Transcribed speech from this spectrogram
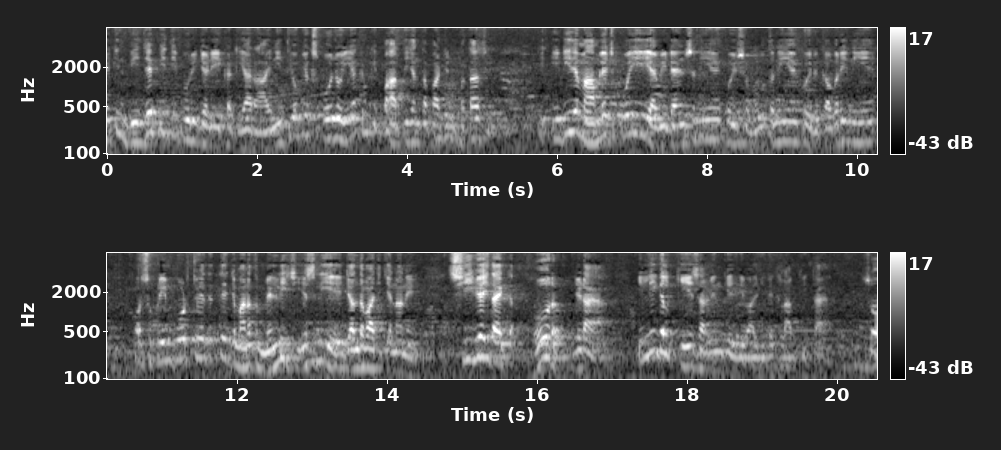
ਲੇਕਿਨ ਬੀਜੇਪੀ ਦੀ ਪੂਰੀ ਜਿਹੜੀ ਘਟੀਆ ਰਾਜਨੀਤੀ, ਉਹ ਵੀ ਐਕਸਪੋਜ਼ ਹੋਈ ਹੈ ਕਿਉਂਕਿ ਭਾਰਤੀ ਜਨਤਾ ਪਾਰਟੀ ਨੂੰ ਪਤਾ ਸੀ ਕਿ ਈਡੀ ਦੇ ਮਾਮਲੇ 'ਚ ਕੋਈ ਐਵੀਡੈਂਸ ਨਹੀਂ ਹੈ, ਕੋਈ ਸਬੂਤ ਨਹੀਂ ਹੈ, ਕੋਈ ਰਿਕਵਰੀ ਨਹੀਂ ਹੈ। ਔਰ ਸੁਪਰੀਮ ਕੋਰਟ 'ਚੋਂ ਇਹਦੇ ਤੇ ਜ਼ਮਾਨਤ ਮਿਲਣੀ ਸੀ ਇਸ ਲਈ ਜਲਦਬਾਜ਼ੀ 'ਚ ਇਹਨਾਂ ਨੇ ਸੀਬੀਆਈ ਦਾ ਇੱਕ ਹੋਰ ਜਿਹੜਾ ਆ ਇਲੀਗਲ ਕੇਸ ਅਰਵਿੰਦ ਕੇਜਰੀਵਾਲ ਜੀ ਦੇ ਖਿਲਾਫ ਕੀਤਾ ਹੈ ਸੋ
